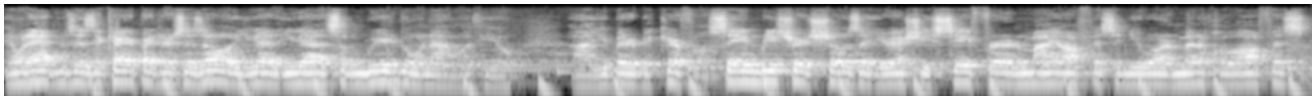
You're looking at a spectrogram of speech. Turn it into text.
And what happens is the chiropractor says, "Oh, you got you got something weird going on with you. Uh, you better be careful." Same research shows that you're actually safer in my office than you are in a medical office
